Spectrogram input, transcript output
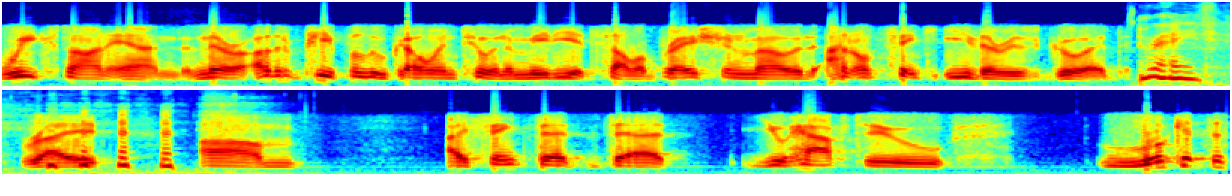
weeks on end. And there are other people who go into an immediate celebration mode. I don't think either is good, Right. right? um, I think that that you have to look at the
